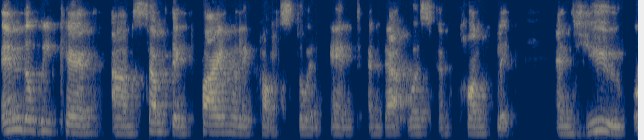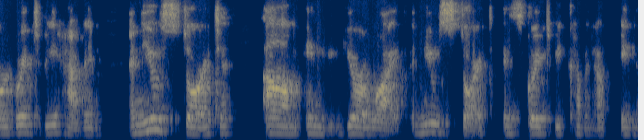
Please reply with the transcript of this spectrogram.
in the weekend, um, something finally comes to an end, and that was a conflict. And you are going to be having a new start um, in your life. A new start is going to be coming up in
